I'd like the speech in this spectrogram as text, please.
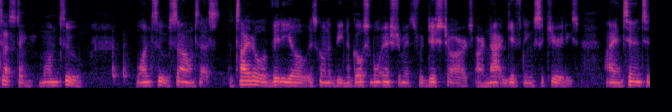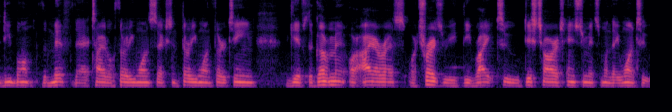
Testing. One, two. One, two. Sound test. The title of video is going to be Negotiable Instruments for Discharge Are Not Gifting Securities. I intend to debunk the myth that Title 31, Section 3113 gives the government or IRS or Treasury the right to discharge instruments when they want to.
